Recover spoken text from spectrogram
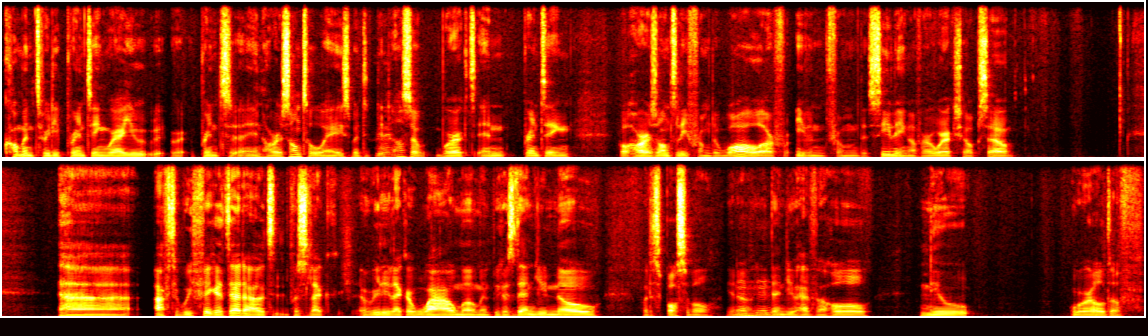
common 3D printing where you uh, print uh, in horizontal ways, but it, Right. it also worked in printing well, horizontally from the wall or even from the ceiling of our workshop. So uh, after we figured that out, it was like a really like a wow moment because then you know what is possible. You know, Mhm. then you have a whole new world of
